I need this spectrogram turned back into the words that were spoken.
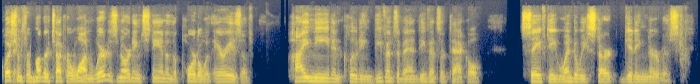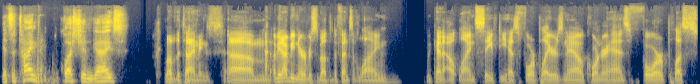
Question Next. for Mother Tucker one, where does Notre Dame stand in the portal with areas of high need, including defensive end, defensive tackle, safety? When do we start getting nervous? It's a time question, guys. Love the timings. Um, I mean, I'd be nervous about the defensive line. We kind of outlined safety has four players now. Corner has four plus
